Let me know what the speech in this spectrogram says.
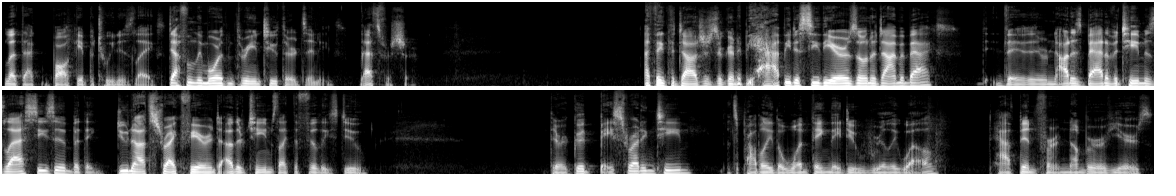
let that ball get between his legs. Definitely more than three and two thirds innings. That's for sure. I think the Dodgers are going to be happy to see the Arizona Diamondbacks. They're not as bad of a team as last season, but they do not strike fear into other teams like the Phillies do. They're a good base running team. That's probably the one thing they do really well have been for a number of years.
